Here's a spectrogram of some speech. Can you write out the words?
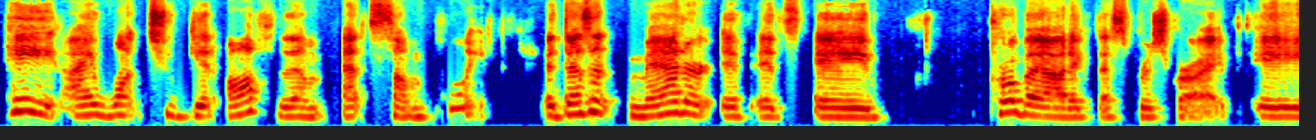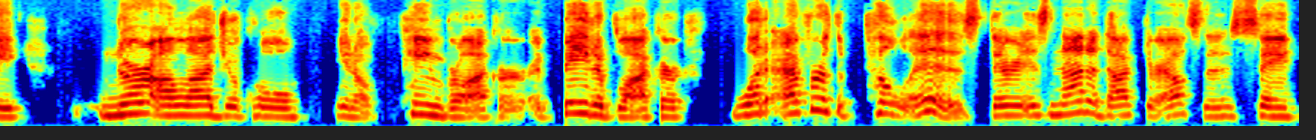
"Hey, I want to get off them at some point." It doesn't matter if it's a probiotic that's prescribed, a neurological, you know, pain blocker, a beta blocker, whatever the pill is, there is not a doctor out there saying,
